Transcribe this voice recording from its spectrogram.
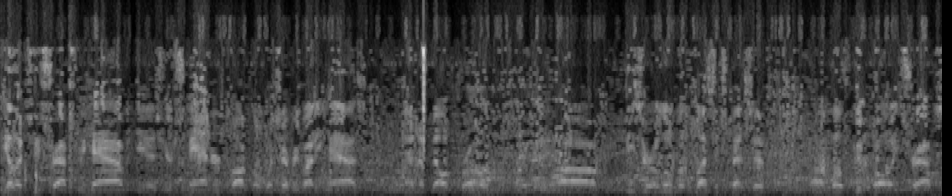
the other two straps we have is your standard buckle, which everybody has, and a Velcro. Uh, these are a little bit less expensive, uh, both good quality straps.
